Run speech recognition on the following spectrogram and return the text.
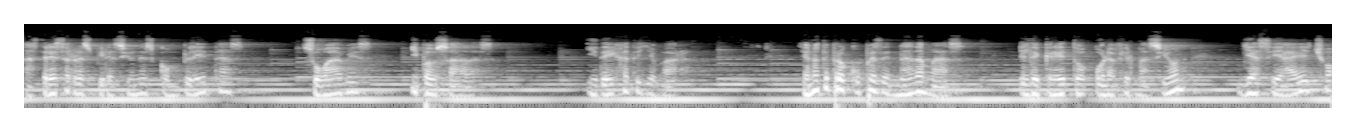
haz tres respiraciones completas, suaves y pausadas y déjate llevar. Ya no te preocupes de nada más. El decreto o la afirmación ya se ha hecho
